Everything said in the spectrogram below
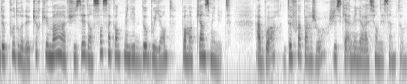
de poudre de curcuma infusée dans 150 ml d'eau bouillante pendant 15 minutes, à boire deux fois par jour jusqu'à amélioration des symptômes.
